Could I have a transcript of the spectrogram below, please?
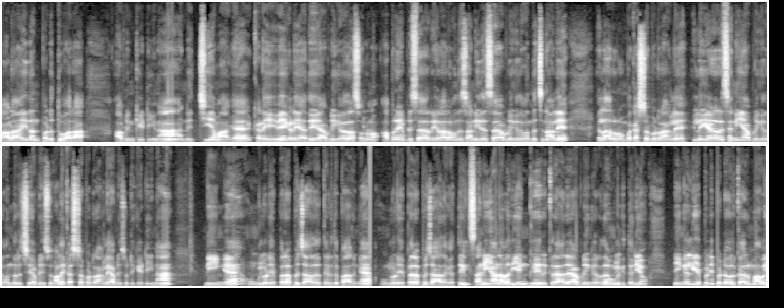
பாடாய் தான் படுத்துவாரா? அப்படின்னு கேட்டிங்கன்னா நிச்சயமாக கிடையவே கிடையாது அப்படிங்கிறத சொல்லணும். அப்புறம் எப்படி சார்? எல்லாரும் வந்து சனி தசை அப்படிங்கிறது வந்துச்சுனாலே எல்லோரும் ரொம்ப கஷ்டப்படுறாங்களே இல்லை ஏழரை சனி அப்படிங்கிறது வந்துருச்சு அப்படின்னு சொன்னாலே கஷ்டப்படுறாங்களே அப்படின்னு சொல்லிட்டு கேட்டிங்கன்னா நீங்கள் உங்களுடைய பிறப்பு ஜாதகத்தை எடுத்து பாருங்கள் உங்களுடைய பிறப்பு ஜாதகத்தில் சனியானவர் எங்கே இருக்கிறாரு அப்படிங்கிறத உங்களுக்கு தெரியும். நீங்கள் எப்படிப்பட்ட ஒரு கர்மாவை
